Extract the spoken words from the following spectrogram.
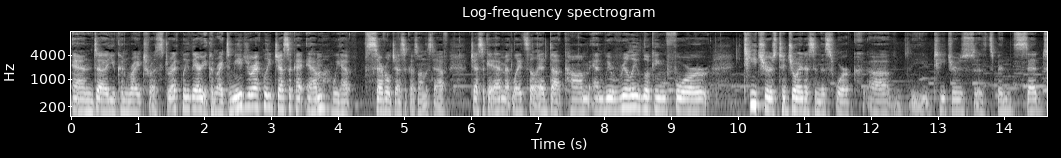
and uh, you can write to us directly there. You can write to me directly, Jessica M. We have several Jessicas on the staff. Jessica M at lightsailedcom, and we're really looking for teachers to join us in this work. Uh, teachers, it's been said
